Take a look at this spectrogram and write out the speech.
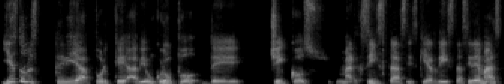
Y esto lo escribía porque había un grupo de chicos marxistas, izquierdistas y demás,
